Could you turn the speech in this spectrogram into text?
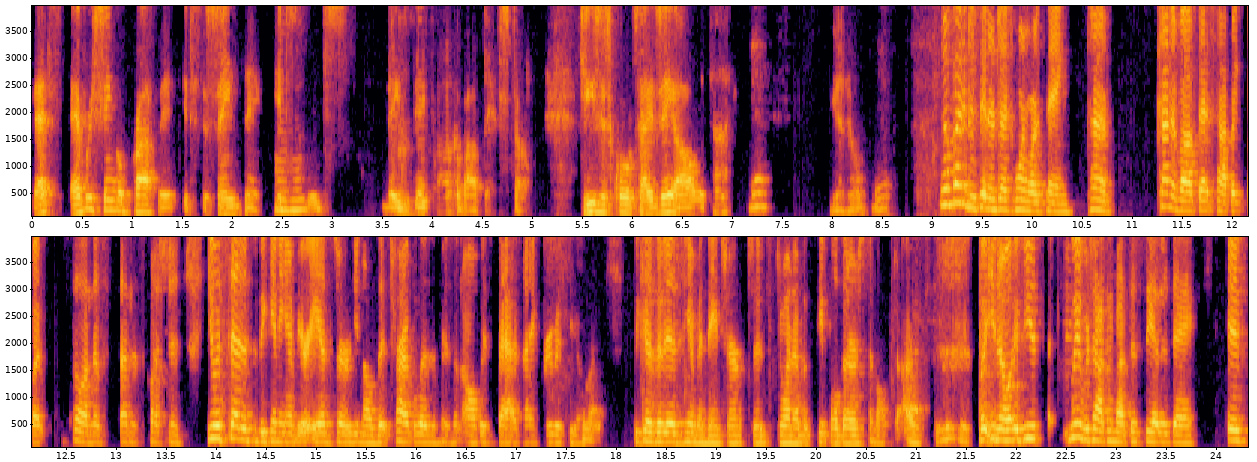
that's every single prophet. It's the same thing. It's, Mhm. it's, they, Mm. they talk about that stuff. Jesus quotes Isaiah all the time. Yeah. You know? You know, if I could just interject one more thing, kind of kind of off that topic, but still on this on this question. You had said at the beginning of your answer, you know, that tribalism isn't always bad, and I agree with you Right. because it is human nature to join up with people that are similar to us. Absolutely. But you know, if you we were talking about this the other day, if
